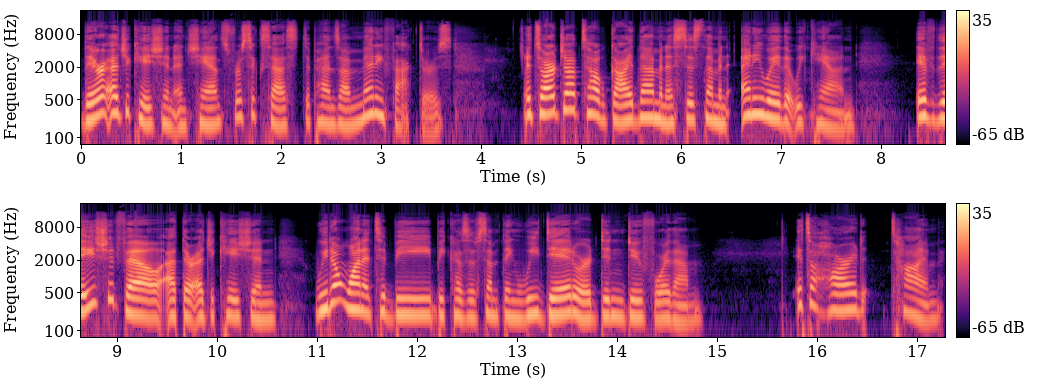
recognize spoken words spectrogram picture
Their education and chance for success depends on many factors it's our job to help guide them and assist them in any way that we can. If they should fail at their education, we don't want it to be because of something we did or didn't do for them. It's a hard time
